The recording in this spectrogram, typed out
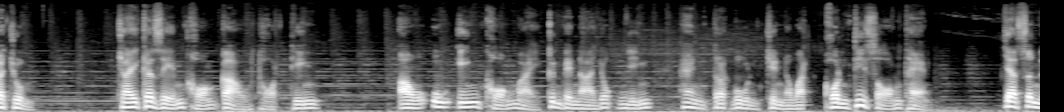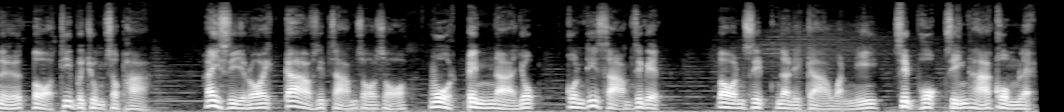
ประชุมชัยเกษมของเก่าถอดทิ้ง เอาอุ้งอิงของใหม่ขึ้นเป็นนายกหญิง แห่งตระกูลชินวัตรคนที่สองแทน จะเสนอต่อที่ประชุมสภาให้ 493 สส โหวตเป็นนายกคนที่ 31 ตอน 10 นาฬิกาวันนี้ 16 สิงหาคมแหละ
